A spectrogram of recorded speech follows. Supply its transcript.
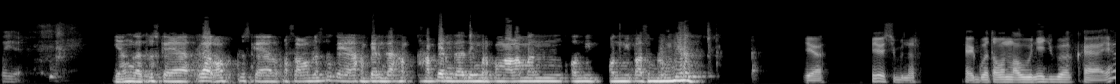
Oh iya. Ya enggak terus kayak enggak oh, terus kayak pas 18 tuh kayak hampir enggak hampir enggak ada yang berpengalaman on on MIPA sebelumnya. Iya sih bener. Kayak gua tahun lalunya juga kayak ya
